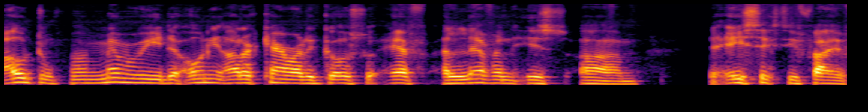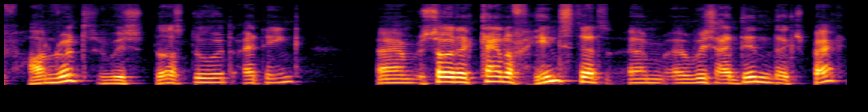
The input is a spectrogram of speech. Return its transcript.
out of my memory, the only other camera that goes to F11 is um, the A6500, which does do it, I think. Um, so that kind of hints that, um, uh, which I didn't expect,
